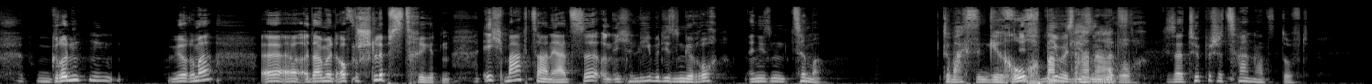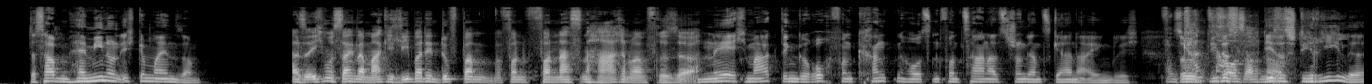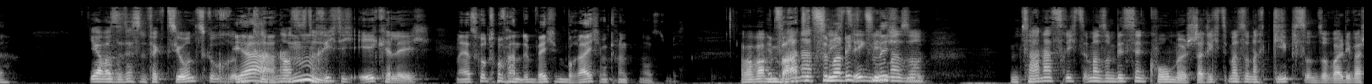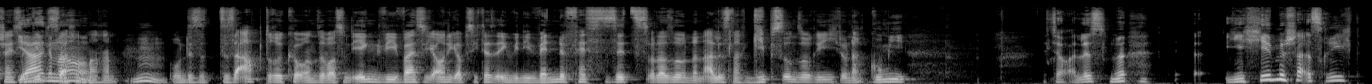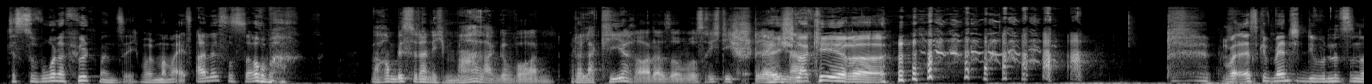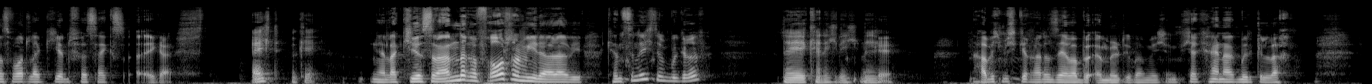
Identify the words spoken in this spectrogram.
Gründen, wie auch immer, äh, damit auf den Schlips treten. Ich mag Zahnärzte und ich liebe diesen Geruch in diesem Zimmer. Du magst den Geruch ich beim liebe Zahnarzt. Diesen Geruch, dieser typische Zahnarztduft. Das haben Hermine und ich gemeinsam. Also ich muss sagen, da mag ich lieber den Duft beim, von, von nassen Haaren beim Friseur. Nee, ich mag den Geruch von Krankenhaus und von Zahnarzt schon ganz gerne eigentlich. Von so Krankenhaus dieses, auch noch. dieses Sterile. Ja, aber so Desinfektionsgeruch im ja, Krankenhaus mh. ist doch mm. richtig ekelig. Naja, es kommt drauf an, in welchem Bereich im Krankenhaus du bist. Aber beim Im Zahnarzt riecht's irgendwie nicht immer so. Gut. Im Zahnarzt riecht's immer so ein bisschen komisch. Da riecht's immer so nach Gips und so, weil die wahrscheinlich so ja, Gipssachen genau. machen. Hm. Und diese, diese Abdrücke und sowas. Und irgendwie weiß ich auch nicht, ob sich das irgendwie in die Wände festsitzt oder so und dann alles nach Gips und so riecht und nach Gummi. Ist ja auch alles, ne? Je chemischer es riecht, desto wohler fühlt man sich, weil man weiß, alles ist sauber. Warum bist du da nicht Maler geworden? Oder Lackierer oder so, wo es richtig streng Ich lackiere. Weil es gibt Menschen, die benutzen das Wort lackieren für Sex. Äh, egal. Echt? Okay. Ja, lackierst du eine andere Frau schon wieder, oder wie? Kennst du nicht den Begriff? Nee, kenne ich nicht. Nee. Okay. Habe ich mich gerade selber beömmelt über mich und keiner hat mitgelacht.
